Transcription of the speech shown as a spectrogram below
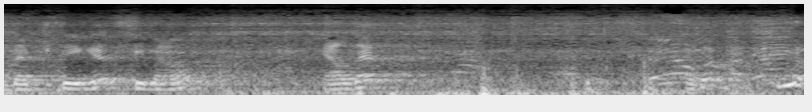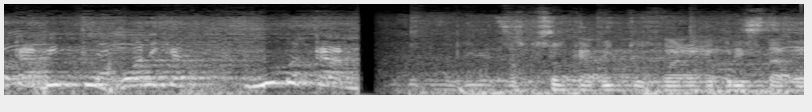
André Postiga, Simão, Helder. Uma cabine telefónica, numa cabine. Essa expressão cabine telefónica, por isso estava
